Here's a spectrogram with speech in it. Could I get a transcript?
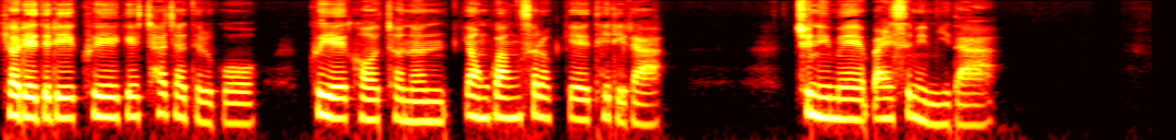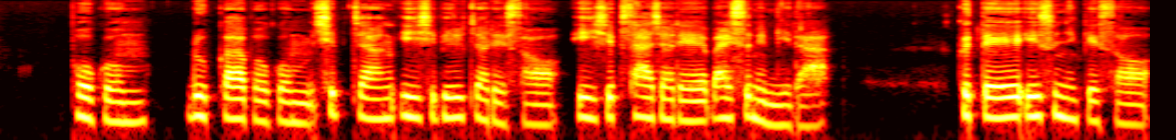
결애들이 그에게 찾아들고 그의 거처는 영광스럽게 되리라. 주님의 말씀입니다. 복음 루카복음 10장 21절에서 24절의 말씀입니다. 그때 예수님께서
